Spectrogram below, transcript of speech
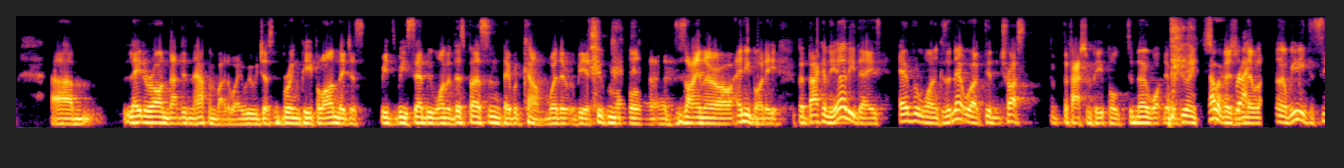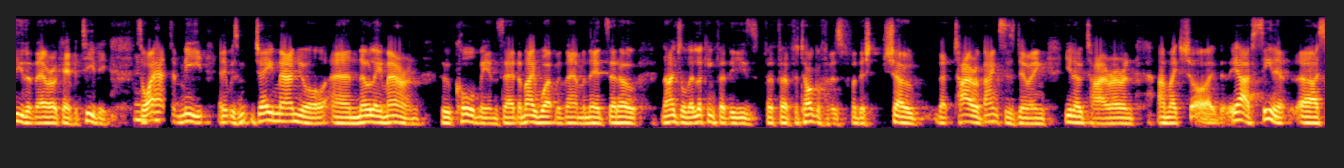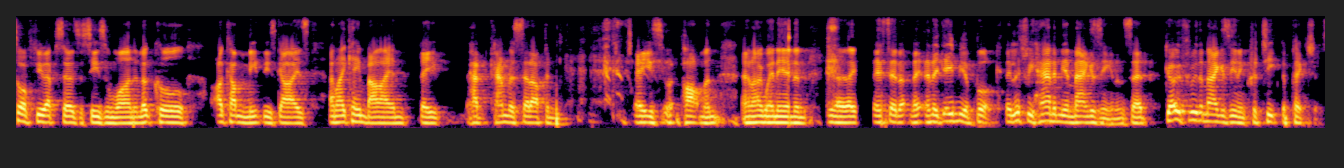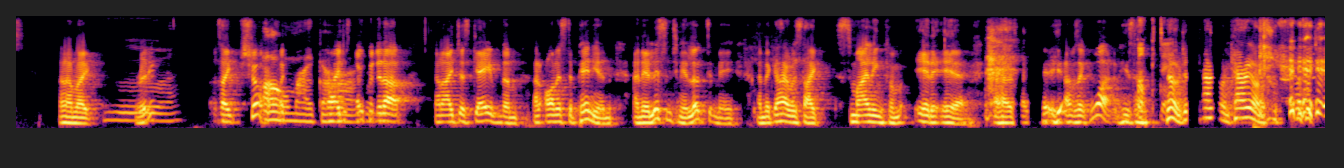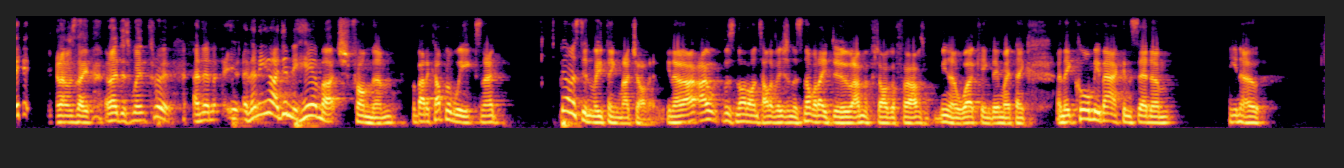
Um, later on, that didn't happen, by the way. We would just bring people on. They just, we, we said we wanted this person, they would come, whether it would be a supermodel, a designer, or anybody. But back in the early days, everyone, because the network didn't trust the, fashion people to know what they were doing on television. Right. They were like, no, no, we need to see that they're okay for TV. So I had to meet, and it was Jay Manuel and Nole Marin who called me and said, and I worked with them, and they had said, oh, Nigel, they're looking for these for, for photographers for this show that Tyra Banks is doing. You know Tyra, and I'm like, sure, yeah, I've seen it. Uh, I saw a few episodes of season one. It looked cool. I'll come and meet these guys. And I came by, and they had cameras set up in Jay's apartment, and I went in, and you know they, they said, and they gave me a book. They literally handed me a magazine and said, go through the magazine and critique the pictures. And I'm like, really? Ooh. I was like, sure. Oh my So I just opened it up and I just gave them an honest opinion. And they listened to me, looked at me, and the guy was like smiling from ear to ear. And I was like, I was like, what? And he's like, Booked it. no, just carry on, carry on. and I was like, and I just went through it. And then, and then, you know, I didn't hear much from them for about a couple of weeks. And I, to be honest, didn't really think much of it. You know, I, I was not on television. It's not what I do. I'm a photographer. I was, you know, working, doing my thing. And they called me back and said, um, you know,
